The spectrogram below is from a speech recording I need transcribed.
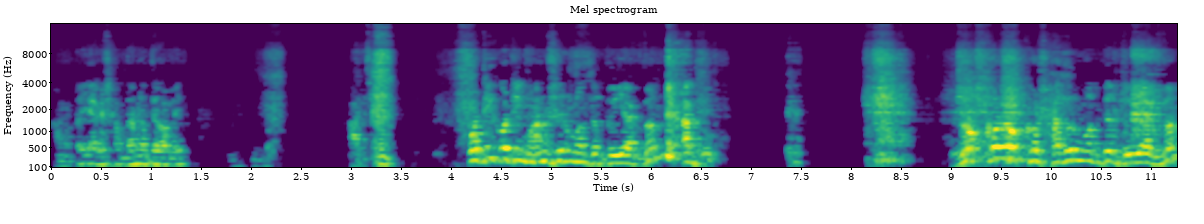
আমারটাই আগে সাবধান হতে হবে। আচ্ছা কোটি কোটি মানুষের মধ্যে দুই একজন সাধু। লক্ষ লক্ষ সাধুর মধ্যে দুই একজন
